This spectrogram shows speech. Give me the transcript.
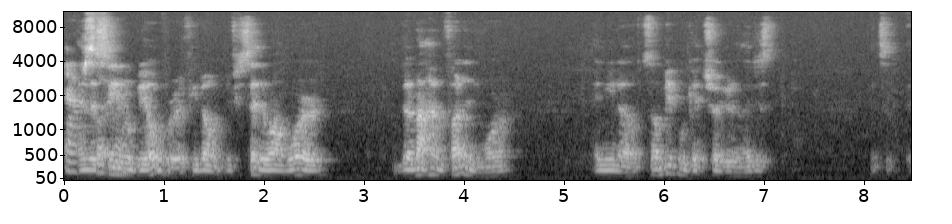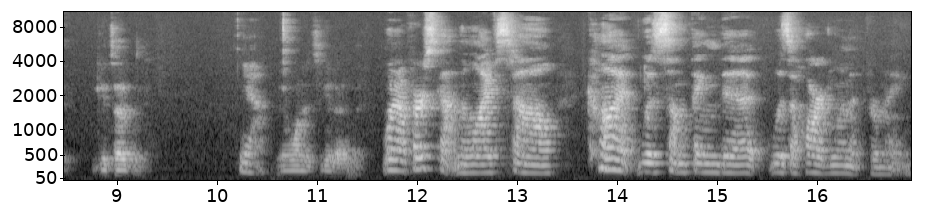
and the scene will be over if you don't. If you say the wrong word, they're not having fun anymore. And you know, some people get triggered and they just it's it gets ugly. Yeah. They want it to get ugly. When I first got in the lifestyle, cunt was something that was a hard limit for me.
